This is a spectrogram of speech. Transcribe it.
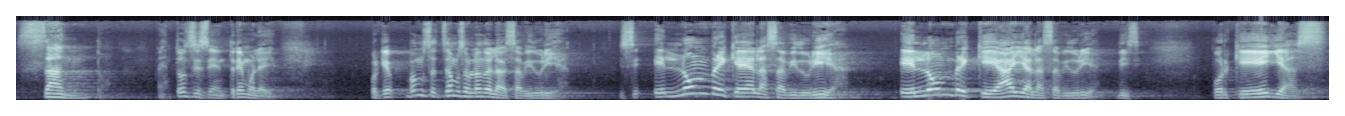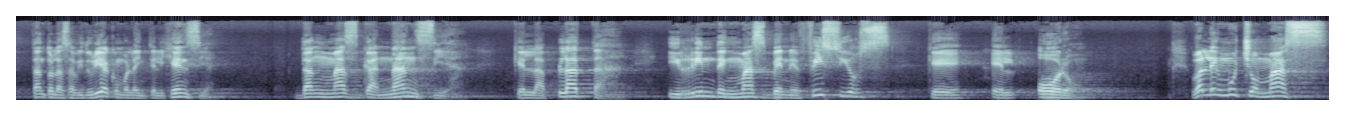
santo. Entonces, entrémosle ahí. Porque vamos, estamos hablando de la sabiduría. Dice, el hombre que haya la sabiduría el hombre que haya la sabiduría, dice, porque ellas, tanto la sabiduría como la inteligencia, dan más ganancia que la plata y rinden más beneficios que el oro. Valen mucho más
